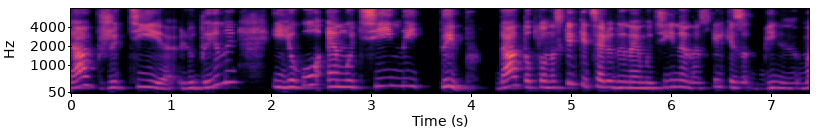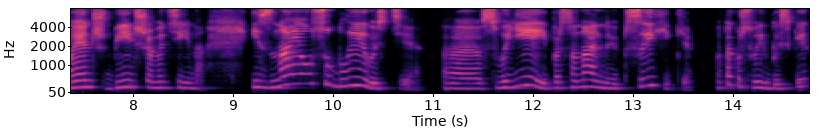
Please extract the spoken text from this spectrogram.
да, в житті людини і його емоційний тип. Да? Тобто, наскільки ця людина емоційна, наскільки менш більш емоційна, і знає особливості е, своєї персональної психіки а також своїх близьких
